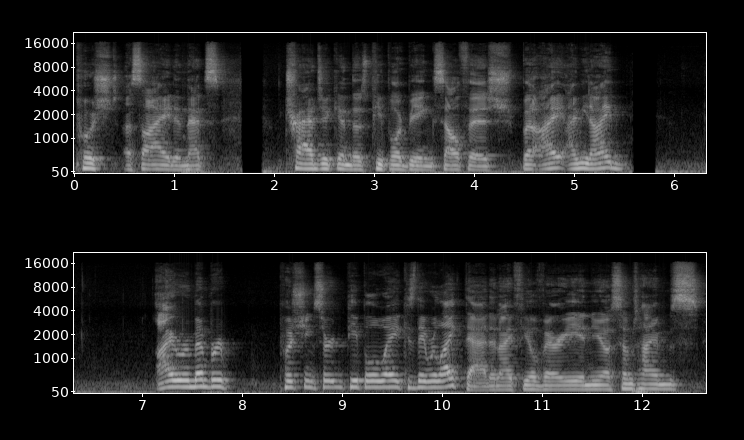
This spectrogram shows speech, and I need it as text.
pushed aside, and that's tragic. And those people are being selfish. But I I mean I I remember pushing certain people away because they were like that, and I feel very and you know sometimes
